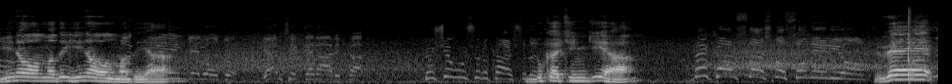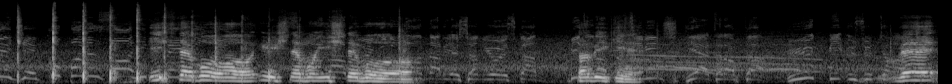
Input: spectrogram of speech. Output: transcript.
Yine olmadı, yine olmadı ya. Engel oldu. Gerçekten harika. Köşe vuruşunu karşıladı. Bu kaçıncı ya? Ve karşılaşma sona eriyor. Ve işte bu, işte bu, işte bu. Tabii ki. Sevinç, diğer tarafta büyük bir üzüntü. Ve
